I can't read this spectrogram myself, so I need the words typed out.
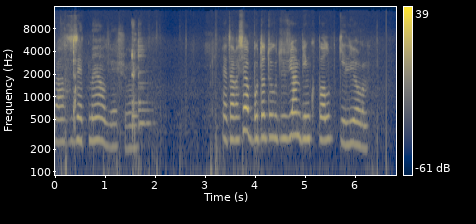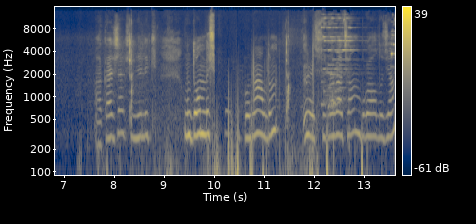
Rahatsız etmeye alıyor şu an. Evet arkadaşlar burada durduracağım. Bin kupa alıp geliyorum. Arkadaşlar şimdilik burada 15 kuponu aldım. Evet şunları açalım. Buraya alacağım.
